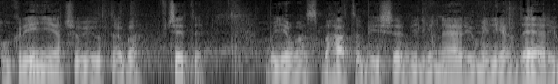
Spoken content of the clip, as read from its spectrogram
В Україні я чую, треба вчити, бо є у вас багато більше мільйонерів, мільярдерів.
